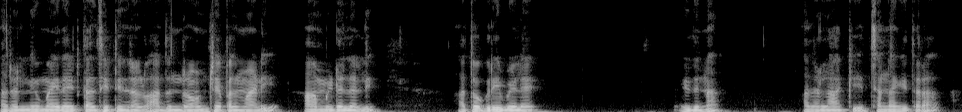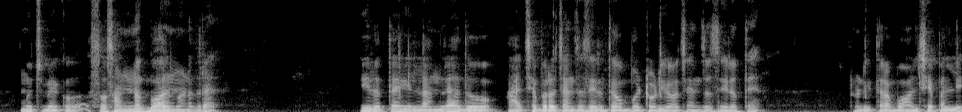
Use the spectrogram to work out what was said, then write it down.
ಅದರಲ್ಲಿ ನೀವು ಮೈದಾ ಹಿಟ್ಟು ಕಲಸಿಟ್ಟಿದ್ರಲ್ವ, ಅದನ್ನು ರೌಂಡ್ ಶೇಪಲ್ಲಿ ಮಾಡಿ, ಆ ಮಿಡಲಲ್ಲಿ ಆ ತೊಗರಿ ಬೇಳೆ ಇದನ್ನು ಅದರಲ್ಲಿ ಹಾಕಿ ಚೆನ್ನಾಗಿ ಈ ಥರ ಮುಚ್ಚಬೇಕು. ಸೊ ಸಣ್ಣಗೆ ಬಾಲ್ ಮಾಡಿದ್ರೆ ಇರುತ್ತೆ. ಇಲ್ಲಾಂದರೆ ಅದು ಆಚೆ ಬರೋ ಚಾನ್ಸಸ್ ಇರುತ್ತೆ, ಒಬ್ಬಟ್ಟು ಹೊಡೆಯೋ ಚಾನ್ಸಸ್ ಇರುತ್ತೆ. ನೋಡಿ, ಈ ಥರ ಬಾಲ್ ಶೇಪಲ್ಲಿ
